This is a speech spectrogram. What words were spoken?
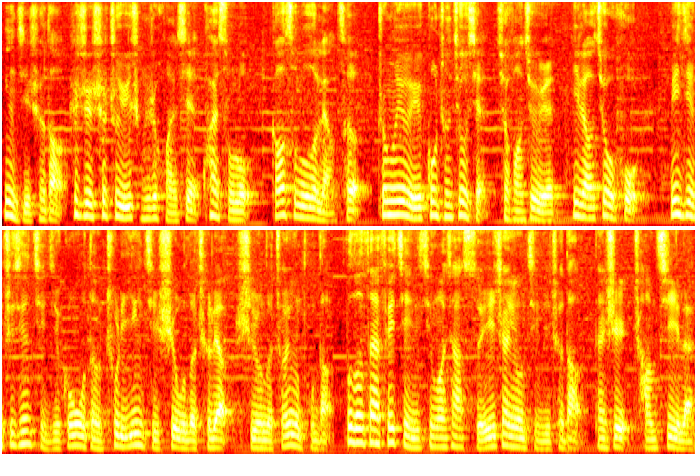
应急车道是指设置于城市环线、快速路、高速路的两侧，专门用于工程救险、消防救援、医疗救护。民警执行紧急公务等处理应急事务的车辆使用的专用通道，不得在非紧急情况下随意占用紧急车道。但是长期以来，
